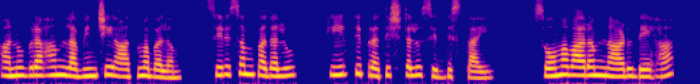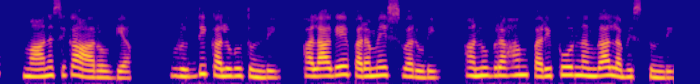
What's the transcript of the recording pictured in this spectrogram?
అనుగ్రహం లభించి ఆత్మబలం సిరిసంపదలు కీర్తి ప్రతిష్టలు సిద్ధిస్తాయి. సోమవారం నాడు దేహ మానసిక ఆరోగ్య వృద్ధి కలుగుతుంది. అలాగే పరమేశ్వరుడి అనుగ్రహం పరిపూర్ణంగా లభిస్తుంది.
